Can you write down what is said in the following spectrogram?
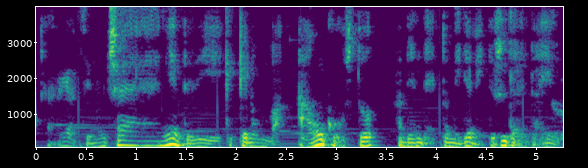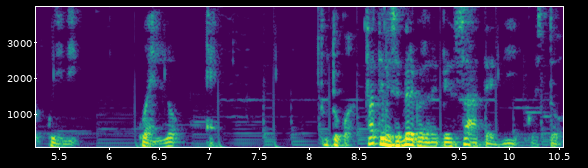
cioè, ragazzi non c'è niente di, che, che, non va. Ha un costo, abbiamo detto, mediamente sui 30 euro, quindi quello è tutto qua. Fatemi sapere cosa ne pensate di questo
